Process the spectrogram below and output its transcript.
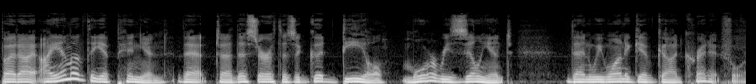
but I, I, am of the opinion that uh, this earth is a good deal more resilient than we want to give God credit for.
